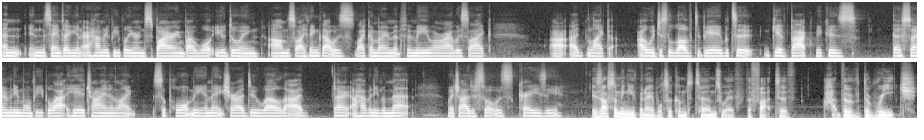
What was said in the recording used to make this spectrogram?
and in the same time, you know how many people you're inspiring by what you're doing. Um, so I think that was like a moment for me where I was like, I, I'd like I would just love to be able to give back because there's so many more people out here trying to like support me and make sure I do well that I don't I haven't even met, which I just thought was crazy. Is that something you've been able to come to terms with? The fact of the the reach,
